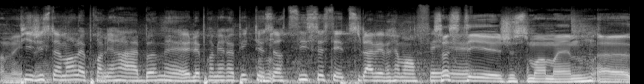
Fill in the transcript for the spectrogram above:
amazing. Puis justement, le premier album, euh, le premier EP que tu as sorti, ça, c'était- tu l'avais vraiment fait. Ça, c'était juste moi-même euh,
